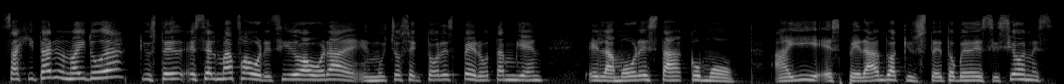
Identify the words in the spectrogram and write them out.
Sagitario, no hay duda que usted es el más favorecido ahora en muchos sectores, pero también el amor está como ahí esperando a que usted tome decisiones.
